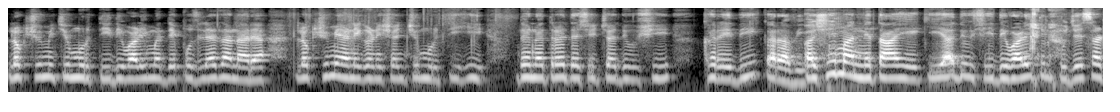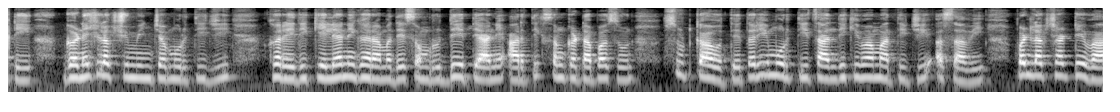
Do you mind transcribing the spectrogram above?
लक्ष्मीची मूर्ती दिवाळीमध्ये पूजल्या जाणाऱ्या लक्ष्मी आणि गणेशांची मूर्ती ही धनत्रयोदशीच्या दिवशी खरेदी करावी. अशी मान्यता आहे की या दिवशी दिवाळीतील पूजेसाठी गणेश लक्ष्मींच्या मूर्तीची खरेदी केल्याने घरामध्ये समृद्धी येते आणि आर्थिक संकटापासून सुटका होते. तर ही मूर्ती चांदी किंवा मातीची असावी. पण लक्षात ठेवा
